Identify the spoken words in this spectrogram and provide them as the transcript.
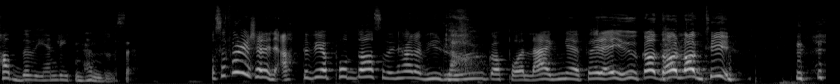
hadde vi en liten hendelse. Og selvfølgelig skjer den etter vi har podda, så den her har vi ruga på lenge. For ei uke tar lang tid.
